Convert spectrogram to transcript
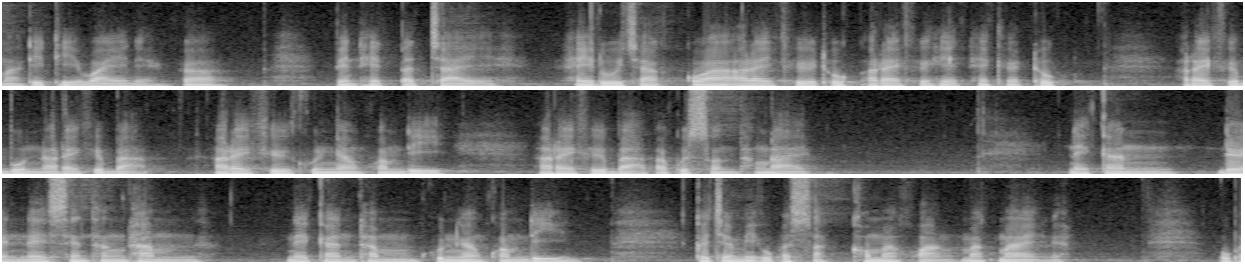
มาธิฏฐิไว้เนี่ยก็เป็นเหตุปัจจัยให้รู้จักว่าอะไรคือทุกข์อะไรคือเหตุให้เกิดทุกข์อะไรคือบุญอะไรคือบาป อะไรคือคุณงามความดี อะไรคือบาปอกุศลทั้งหลาย ในการเดินในเส้นทางธรรม ในการทำคุณงามความดี ก็จะมีอุปสรรคเข้ามาขวางมากมายนะอุป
